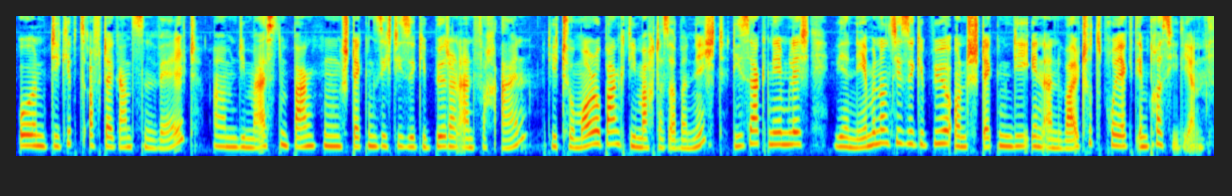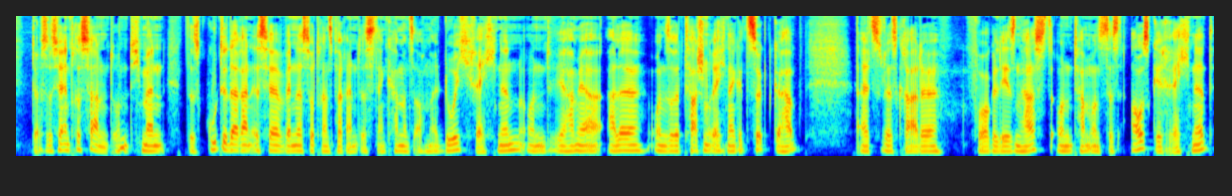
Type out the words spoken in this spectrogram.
und die gibt es auf der ganzen Welt. Ähm, die meisten Banken stecken sich diese Gebühr dann einfach ein. Die Tomorrow Bank, die macht das aber nicht. Die sagt nämlich, wir nehmen uns diese Gebühr und stecken die in ein Waldschutzprojekt in Brasilien. Das ist ja interessant. Und ich meine, das Gute daran ist ja, wenn das so transparent ist, dann kann man es auch mal durchrechnen. Und wir haben ja alle unsere Taschenrechner gezückt gehabt, als du das gerade vorgelesen hast und haben uns das ausgerechnet.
